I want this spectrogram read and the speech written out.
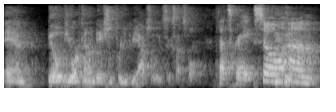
and build your foundation for you to be absolutely successful. That's great. So, um,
